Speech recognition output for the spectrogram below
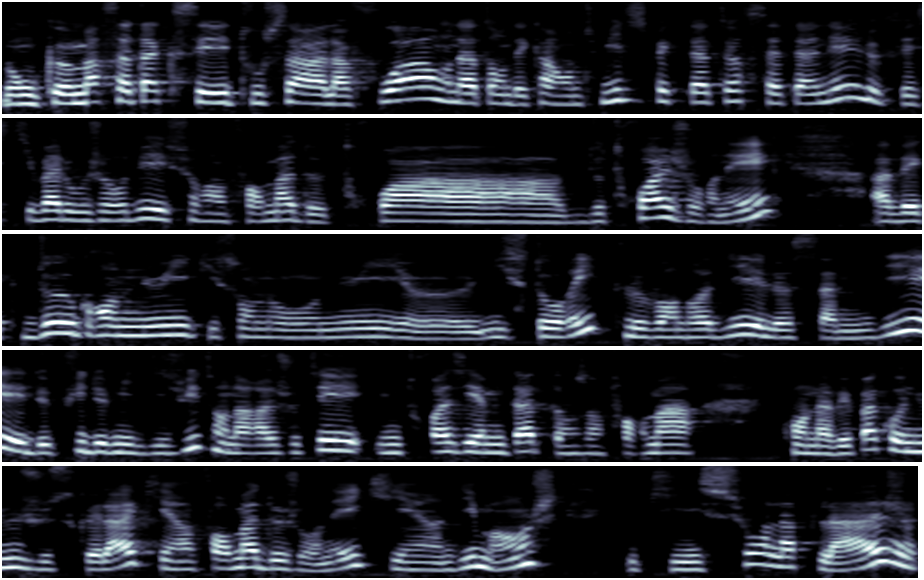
Donc euh, Mars Attack, c'est tout ça à la fois. On attendait 40 000 spectateurs cette année. Le festival aujourd'hui est sur un format de trois, de trois journées, avec deux grandes nuits qui sont nos nuits euh, historiques, le vendredi et le samedi. Et depuis 2018, on a rajouté une troisième date dans un format qu'on n'avait pas connu jusque-là, qui est un format de journée, qui est un dimanche et qui est sur la plage.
